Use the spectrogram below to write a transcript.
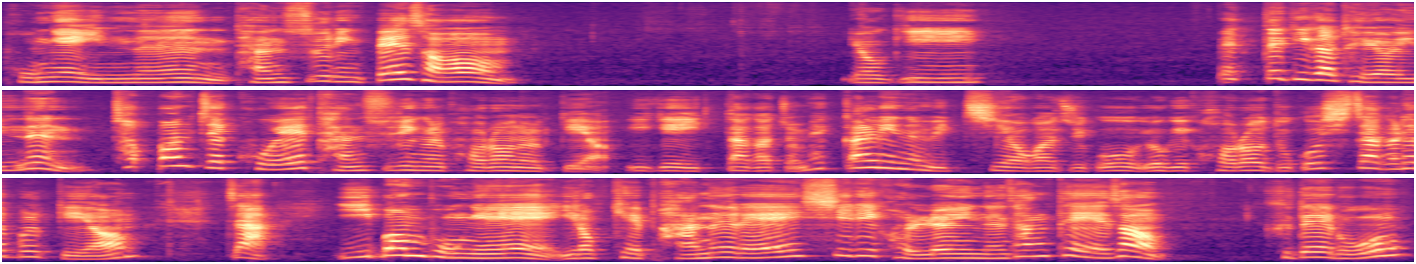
봉에 있는 단수링 빼서 여기 빼뜨기가 되어 있는 첫 번째 코에 단수링을 걸어 놓을게요. 이게 이따가 좀 헷갈리는 위치여가지고 여기 걸어두고 시작을 해볼게요. 자, 2번 봉에 이렇게 바늘에 실이 걸려있는 상태에서 그대로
